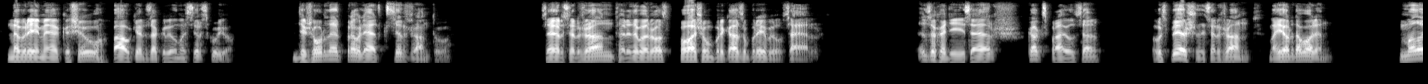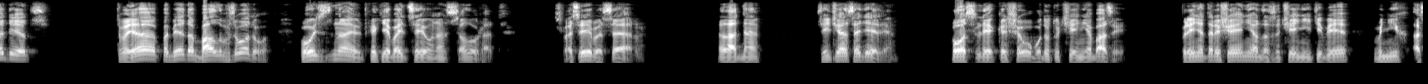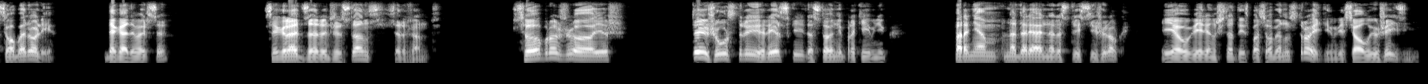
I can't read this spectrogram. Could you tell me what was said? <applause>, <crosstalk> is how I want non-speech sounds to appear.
На время КШУ Паукер закрыл мастерскую. Дежурный отправляет к сержанту. «Сэр-сержант, рядовой рост по вашему приказу прибыл, сэр». «Заходи, сэр. Как справился?» «Успешный, сержант. Майор доволен». «Молодец. Твоя победа — бал взводу. Пусть знают, какие бойцы у нас служат». «Спасибо, сэр». «Ладно, сейчас о деле. После КШУ будут учения базы. Принято решение о назначении тебе в них особой роли. Догадываешься? Сыграть за Реджистанс, сержант? Соображаешь. Ты шустрый, резкий, достойный противник. Парням надо реально растрясти жирок, я уверен, что ты способен устроить им веселую жизнь.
